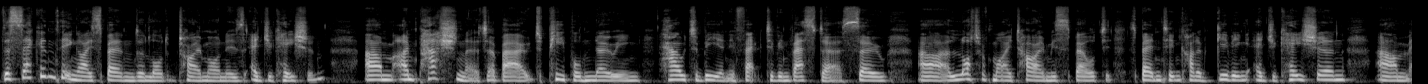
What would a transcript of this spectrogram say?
The second thing I spend a lot of time on is education. Um, I'm passionate about people knowing how to be an effective investor. So uh, a lot of my time is spelt, spent in kind of giving education, um,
